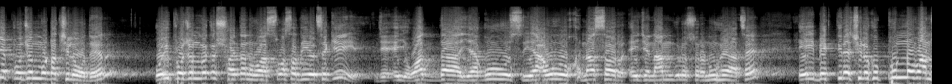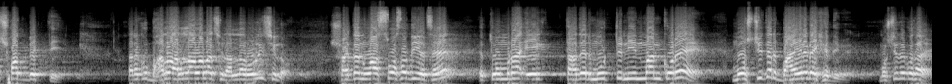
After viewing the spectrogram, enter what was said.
যে প্রজন্মটা ছিল ওদের, ওই প্রজন্মকে শয়তান ওয়াসওয়াসা দিয়েছে কি? যে এই ওয়াদ্দা, ইয়াগুস, ইয়াউক, নাসর, এই যে নামগুলো সূরা নুহে আছে, এই ব্যক্তিরা ছিল খুব পুণ্যবান, সৎ ব্যক্তি। তারা খুব ভালো আল্লাহওয়ালা ছিল, আল্লাহর ওলি ছিল। শয়তান ওয়াসওয়াসা দিয়েছে তোমরা এই তাদের মূর্তি নির্মাণ করে মসজিদের বাইরে রেখে দিবে। মসজিদের কোথায়?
